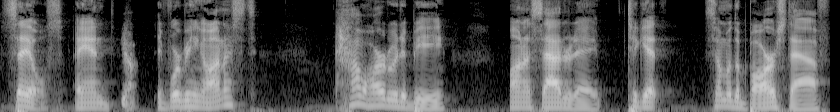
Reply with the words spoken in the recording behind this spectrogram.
sales. And Yeah. if we're being honest, how hard would it be on a Saturday to get some of the bar staff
